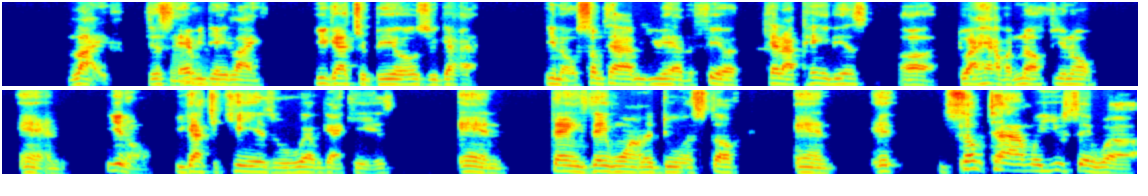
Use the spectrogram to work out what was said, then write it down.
life, just mm. everyday life. You got your bills, you got, you know. Sometimes you have the fear: Can I pay this? Uh, do I have enough? You know, and you know, you got your kids or whoever got kids, and things they want to do and stuff. And it sometimes when you say, "Well,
